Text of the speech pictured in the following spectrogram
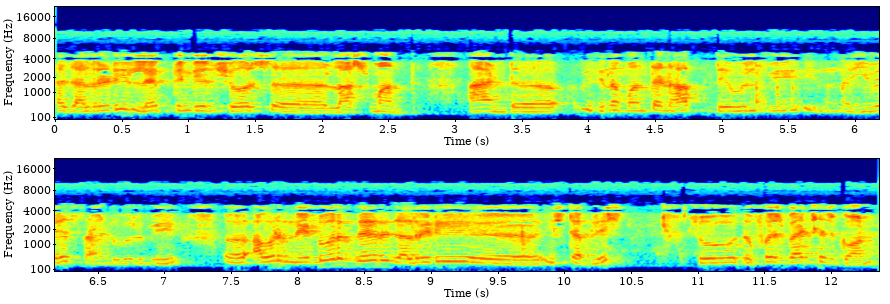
has already left Indian shores uh, last month and within a month and a half they will be in the US and will be, our network there is already established. So the first batch has gone.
